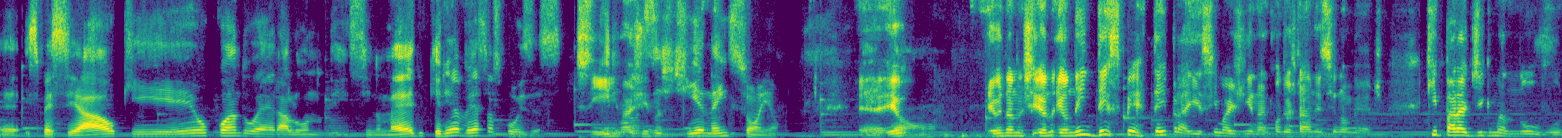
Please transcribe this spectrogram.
é, especial que eu, quando era aluno de ensino médio, queria ver essas coisas. Sim, e não existia nem sonho. É, então... eu, eu, ainda não, eu, eu nem despertei para isso, imagina, quando eu estava no ensino médio. Que paradigma novo,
